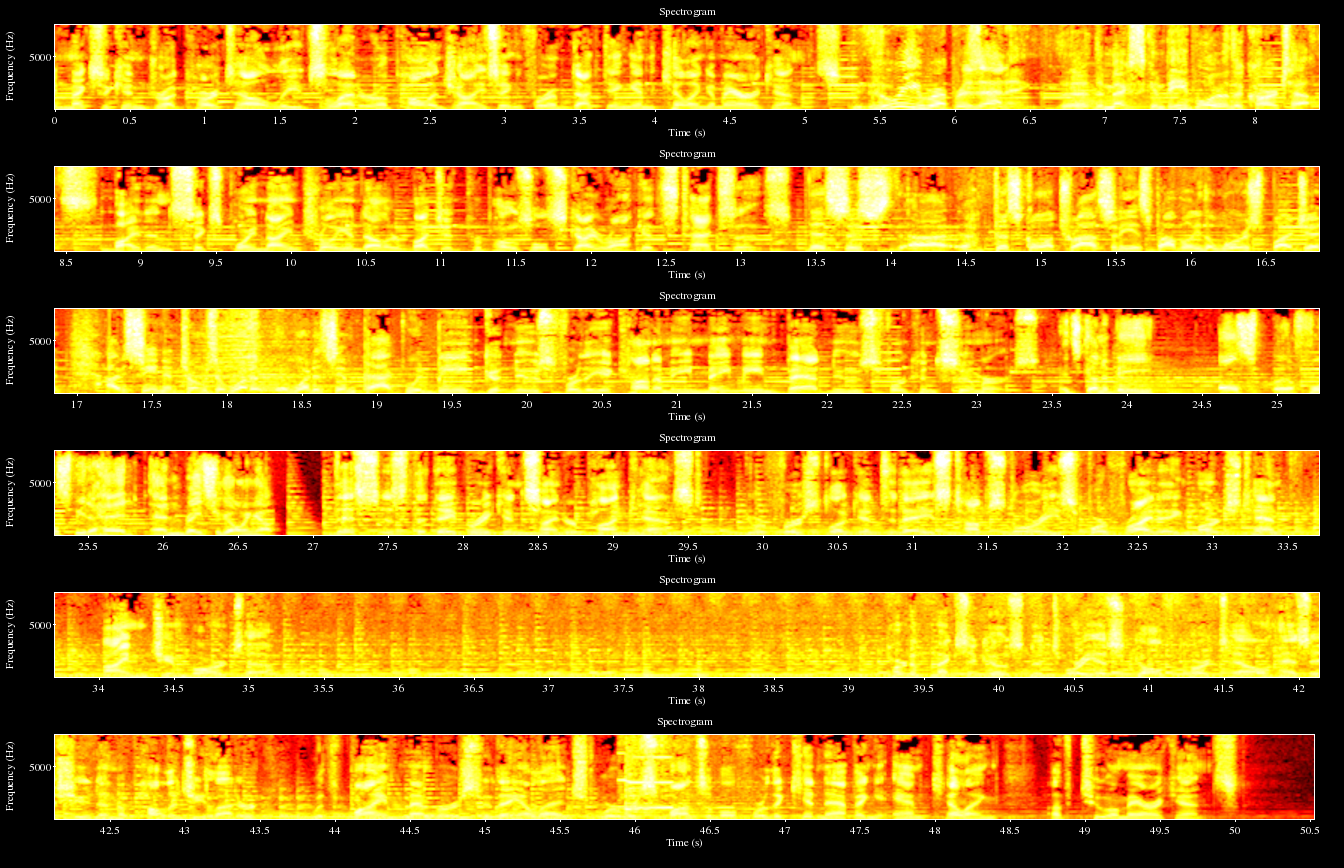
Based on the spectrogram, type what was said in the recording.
A Mexican drug cartel leaves letter apologizing for abducting and killing Americans. Who are you representing? The, the Mexican people or the cartels? Biden's $6.9 trillion budget proposal skyrockets taxes. This is uh, a fiscal atrocity. It's probably the worst budget I've seen in terms of what, it, what its impact would be. Good news for the economy may mean bad news for consumers. It's going to be all uh, full speed ahead, and rates are going up. This is the Daybreak Insider Podcast, your first look at today's top stories for Friday, March 10th. I'm Jim Bartow. Part of Mexico's notorious Gulf cartel has issued an apology letter with five members who they alleged were responsible for the kidnapping and killing of two Americans.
